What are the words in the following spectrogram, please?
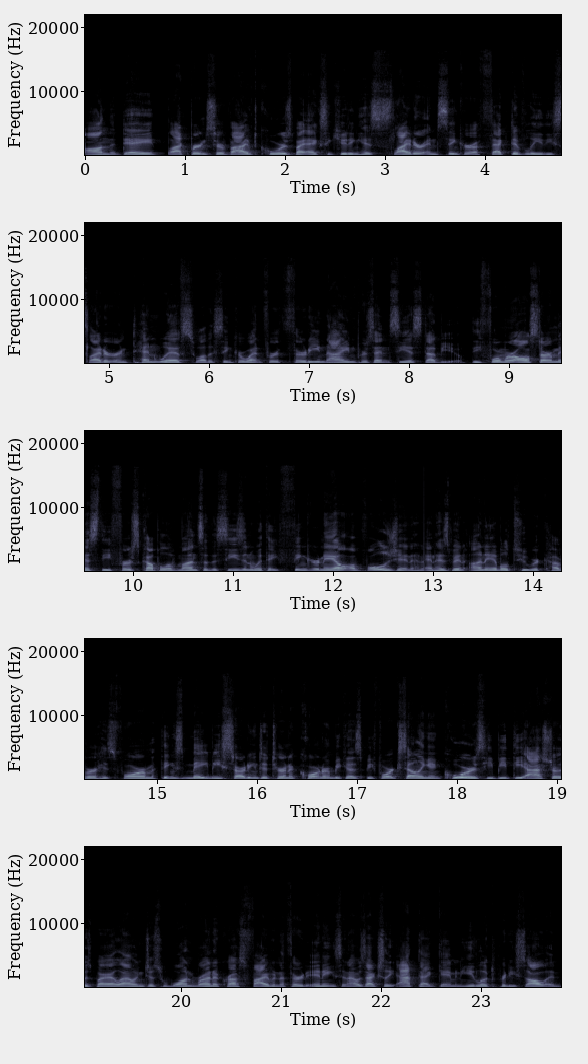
on the day. Blackburn survived Coors by executing his slider and sinker effectively. The slider earned 10 whiffs while the sinker went for 39% CSW. The former All Star missed the first couple of months of the season with a fingernail avulsion and has been unable to recover his form. Things may be starting to turn a corner because before excelling in Coors, he beat the Astros by allowing just one run across five and a third innings, and I was actually at that game and he looked pretty solid.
